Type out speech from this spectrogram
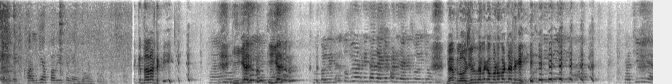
ਚਲੋ ਖਾ ਲਈਏ ਆਪਾਂ ਵੀ ਇੱਥੇ ਮਿਲਦੇ ਹਾਂ ਕਿੱਦਾਂ ਰੱਟ ਗਈ? ਕੀ ਕਿਹਾ ਤੁਹਾਨੂੰ ਕੀ ਕਿਹਾ ਰੂਪਲ ਕਹਿੰਦੇ ਤੂੰ ਵੀ ਉੱਠ ਕੇ ਚੱਲ ਲੈ ਕੇ ਪੰਡ ਜਾ ਕੇ ਸੋਈ ਚੋਂ। ਮੈਂ ਬਲੌਗ ਸ਼ੁਰੂ ਕਰਨ ਲੱਗਾ ਫਟਾਫਟ ਨੱਟ ਗਈ। ਕੱਚੀ ਵੀ ਲੈ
